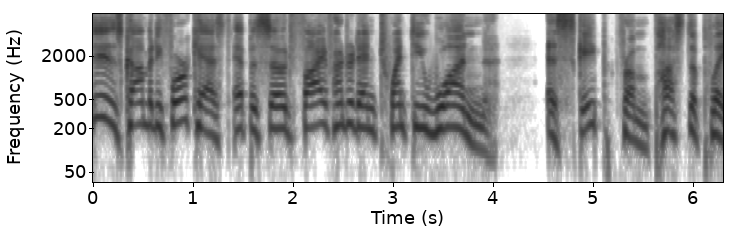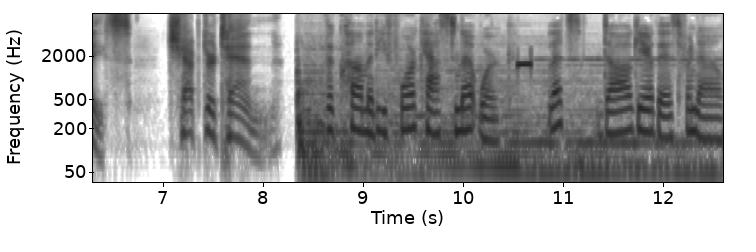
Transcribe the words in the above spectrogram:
is Comedy Forecast, episode 521 Escape from Pasta Place, Chapter 10. The Comedy Forecast Network. Let's dog ear this for now.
